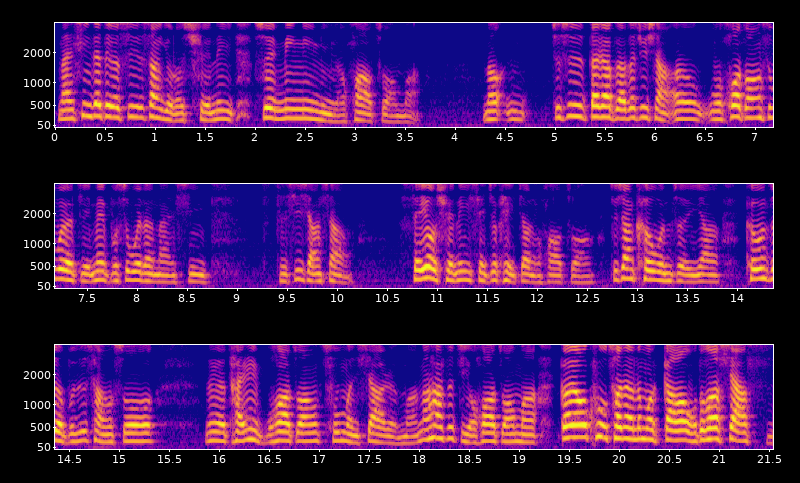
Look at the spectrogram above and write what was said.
男性在这个世界上有了权利，所以命令女人化妆嘛。然后，嗯，就是大家不要再去想，嗯，我化妆是为了姐妹，不是为了男性。仔细想想，谁有权利，谁就可以叫你化妆。就像柯文哲一样，柯文哲不是常说那个台女不化妆出门吓人吗？那他自己有化妆吗？高腰裤穿的那么高，我都要吓死。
